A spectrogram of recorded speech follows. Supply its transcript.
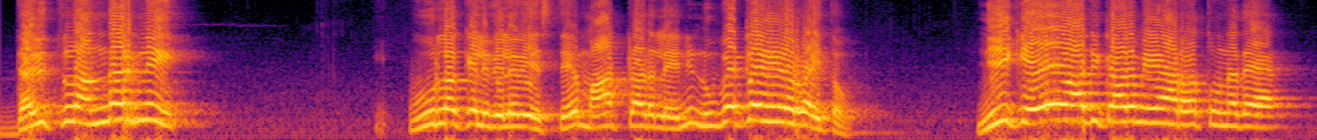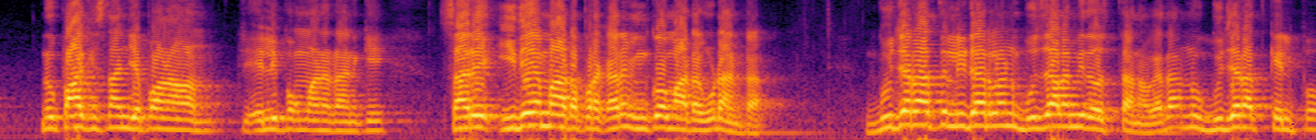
దళితులందరినీ ఊర్లోకి వెళ్ళి విలవేస్తే మాట్లాడలేని నువ్వెట్లా లీడర్ అవుతావు? నీకే అధికారం ఏ అర్హత ఉన్నదే? నువ్వు పాకిస్తాన్ చెప్ప వెళ్ళిపోమనడానికి? సరే ఇదే మాట ప్రకారం ఇంకో మాట కూడా అంట. గుజరాత్ లీడర్లను భుజాల మీద వస్తాను కదా నువ్వు గుజరాత్కి వెళ్ళిపో.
